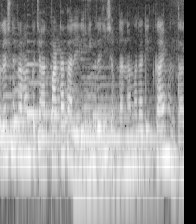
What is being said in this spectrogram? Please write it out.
प्रश्न क्रमांक चार पाठात आलेले इंग्रजी शब्दांना मराठीत काय म्हणतात?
